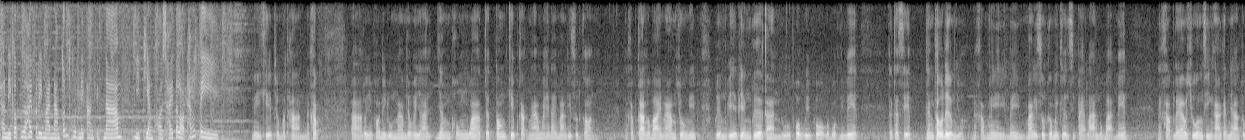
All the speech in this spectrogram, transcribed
ทางนี้ก็เพื่อให้ปริมาณน้ำต้นทุนในอ่างเก็บน้ำมีเพียงพอใช้ตลอดทั้งปี ในเขตชมประทานนะครับโดยเฉพาะในรุ่มน้ำเจ้าพระยายังคงว่าจะต้องเก็บกักน้ำไว้ให้ได้มากที่สุดก่อน นะครับการระบายน้ำช่วงนี้เพียงเพียงเพียงเพื่อการอุปโภคบริโภค ระบบนิเวศ และเกษตรยังเท่าเดิมอยู่นะครับไม่ไม่มากที่สุดก็ไม่เกิน 18 ล้านลูกบาทเมตรนะครับแล้วช่วงสิงหากันยาตุ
